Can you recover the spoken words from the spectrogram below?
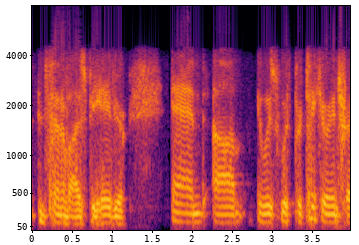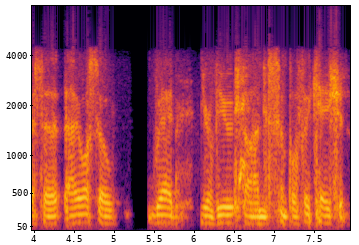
incentivize behavior. And um, it was with particular interest that I also read your views on simplification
